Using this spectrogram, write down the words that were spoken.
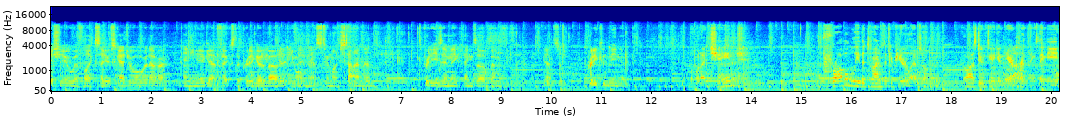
issue with like say your schedule or whatever and you need to get fixed they're pretty good about it you won't miss too much time and it's pretty easy to make things up and yeah it's just pretty convenient What would I change? Probably the times the computer lab's open. A lot of students need to get in here and print things they need,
